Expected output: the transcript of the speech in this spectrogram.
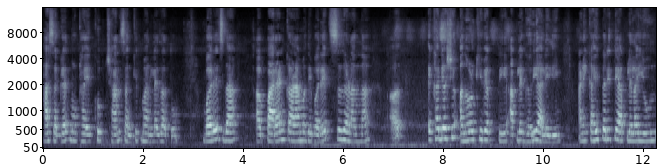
हा सगळ्यात मोठा एक खूप छान संकेत मानला जातो. बरेचदा पारायण काळामध्ये बरेच जणांना एखादी अशी अनोळखी व्यक्ती आपल्या घरी आलेली आणि काहीतरी ते आपल्याला येऊन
